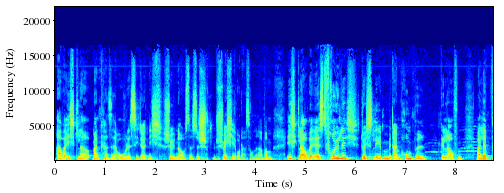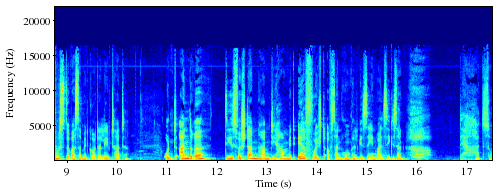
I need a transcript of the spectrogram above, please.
Aber ich glaube, man kann sagen, oh, das sieht ja nicht schön aus, das ist eine Schwäche oder so. Ne? Aber ich glaube, er ist fröhlich durchs Leben mit einem Humpel gelaufen, weil er wusste, was er mit Gott erlebt hatte. Und andere, die es verstanden haben, die haben mit Ehrfurcht auf seinen Humpel gesehen, weil sie gesagt haben, oh, der hat so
